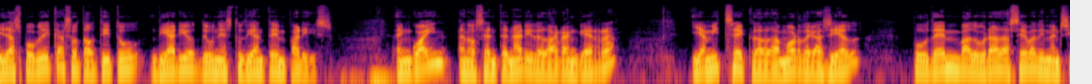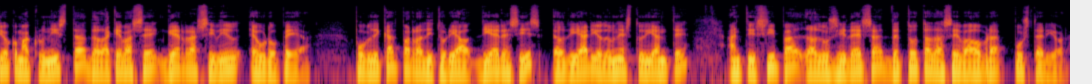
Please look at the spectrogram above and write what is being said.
i les publica sota el títol Diario de un estudiante en París. Enguany, en el centenari de la Gran Guerra, i a mig segle de la mort de Gaziel, podem valorar la seva dimensió com a cronista de la que va ser Guerra Civil Europea. Publicat per l'editorial Diéresis, el diari d'un estudiante anticipa la lucidesa de tota la seva obra posterior.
